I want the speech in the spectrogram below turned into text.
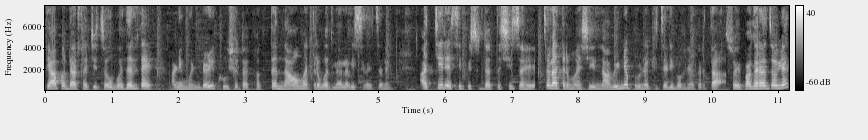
त्या पदार्थाची चव बदलते आणि मंडळी खुश होतात. फक्त नाव मात्र बदलायला विसरायचं नाही. आजची रेसिपी सुद्धा तशीच आहे. चला तर मग अशी नाविन्यपूर्ण खिचडी बघण्याकरता स्वयंपाकघरात जाऊयात.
